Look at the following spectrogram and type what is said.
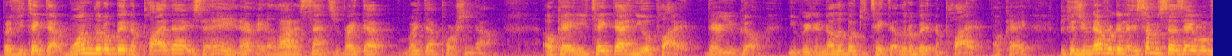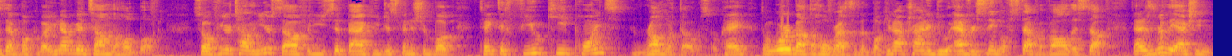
But if you take that one little bit and apply that, you say, "Hey, that made a lot of sense." You write that write that portion down. Okay, you take that and you apply it. There you go. You read another book, you take that little bit and apply it. Okay, because you're never gonna. If somebody says, "Hey, what was that book about?" You're never gonna tell them the whole book. So if you're telling yourself and you sit back, you just finish a book, take the few key points and run with those, okay? Don't worry about the whole rest of the book. You're not trying to do every single step of all this stuff. That is really actually,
